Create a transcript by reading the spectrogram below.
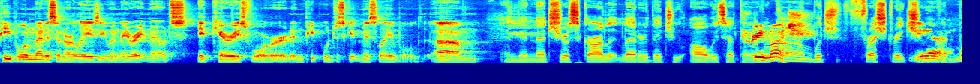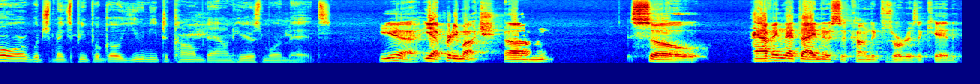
people in medicine are lazy when they write notes. It carries forward, and people just get mislabeled. Um, and then that's your scarlet letter that you always have to Pretty much. which frustrates you Yeah. even more, which makes people go, "You need to calm down. Here's more meds." Yeah, yeah, pretty much. Um, so having that diagnosis of conduct disorder as a kid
